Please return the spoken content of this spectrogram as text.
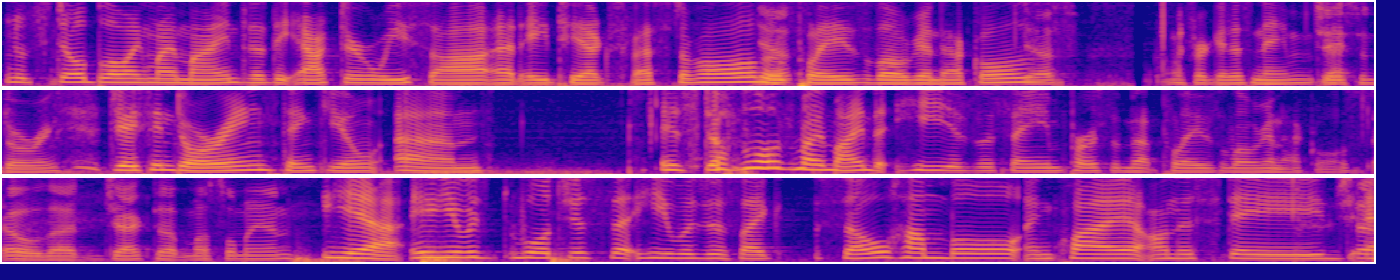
it's still blowing my mind that the actor we saw at ATX Festival Yes. who plays Logan Echolls, Yes. I forget his name, Jason Dohring. Jason Dohring, thank you. Um, it still blows my mind that he is the same person that plays Logan Echolls. Oh, that jacked up muscle man. Yeah, he was well, just that he was just like so humble and quiet on the stage, That's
